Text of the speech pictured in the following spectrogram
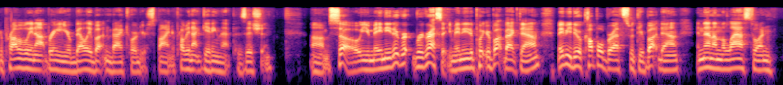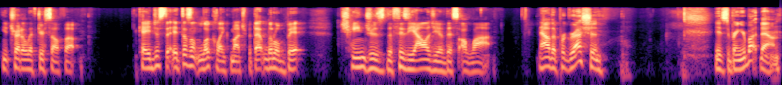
you're probably not bringing your belly button back toward your spine. You're probably not getting that position. Um, so you may need to re regress it. You may need to put your butt back down. Maybe you do a couple breaths with your butt down, and then on the last one, you try to lift yourself up. Okay, just it doesn't look like much, but that little bit changes the physiology of this a lot. Now the progression is to bring your butt down.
